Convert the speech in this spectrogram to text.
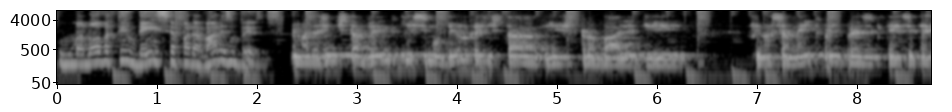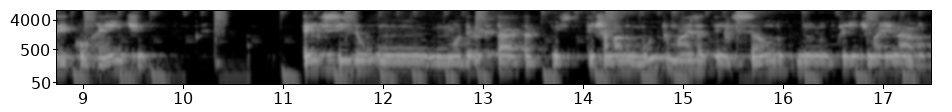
uma nova tendência para várias empresas. Mas a gente está vendo que esse modelo que a gente, tá, que a gente trabalha de financiamento para empresa que tem receita recorrente tem sido um, um modelo que tá, tá, tem chamado muito mais atenção do, do, do, que a gente imaginava.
